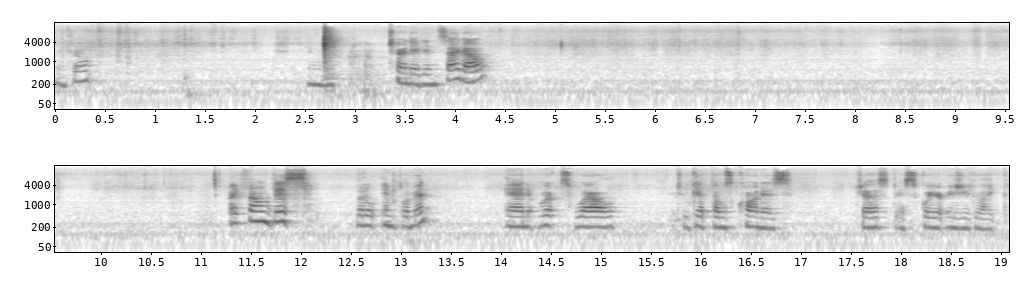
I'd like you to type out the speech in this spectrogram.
there you go. Turn it inside out. I found this little implement and it works well to get those corners just as square as you'd like.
